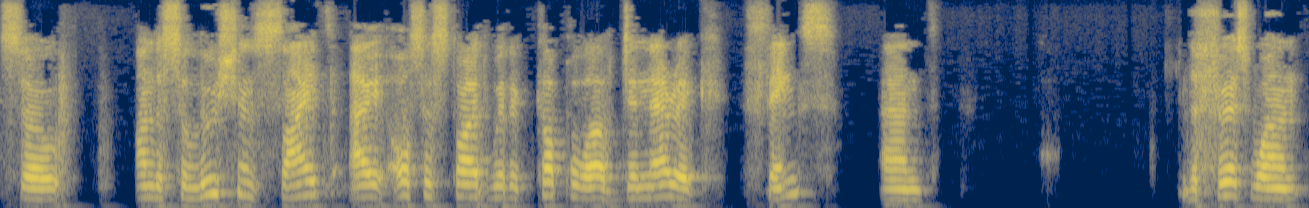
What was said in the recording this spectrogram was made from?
So on the solution side, I also start with a couple of generic things. And the first one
